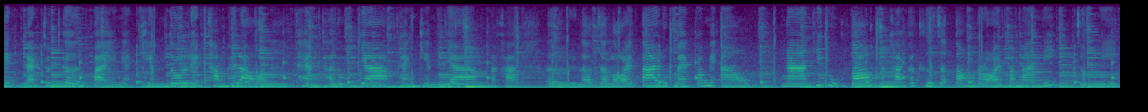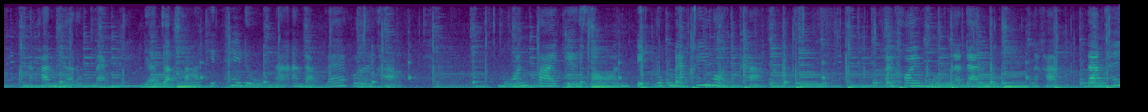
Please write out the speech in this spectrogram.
ติดแม็กจนเกินไปเนี่ยเข็มโดนเหล็กทำให้เราอะแทงทะลุยาก แทงเข็มยากนะคะเออหรือเราจะร้อยใต้ลูกแม็กก็ไม่เอา งานที่ถูกต้องนะคะก็คือจะต้องร้อยประมาณนี้จุดนี้นะคะเหนือลูกแม็กเดี๋ยวจะสาธิตให้ดูนะอันดับแรก ปลายเกสรปิดลูกแม็กให้หมดค่ะ ค่อยๆหมุนและดันนะคะ ดันให้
